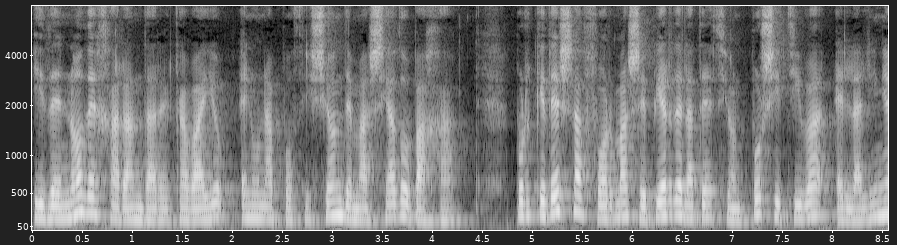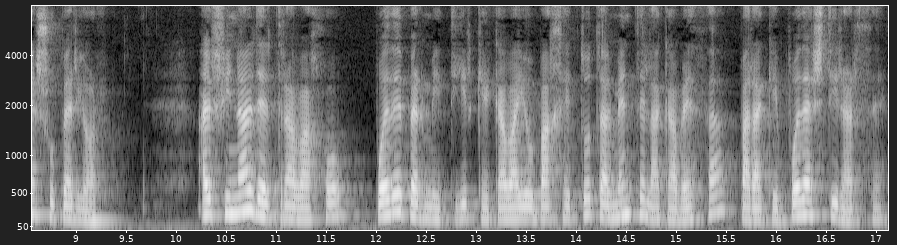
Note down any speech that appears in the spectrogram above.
y de no dejar andar el caballo en una posición demasiado baja, porque de esa forma se pierde la tensión positiva en la línea superior. Al final del trabajo puede permitir que el caballo baje totalmente la cabeza para que pueda estirarse.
